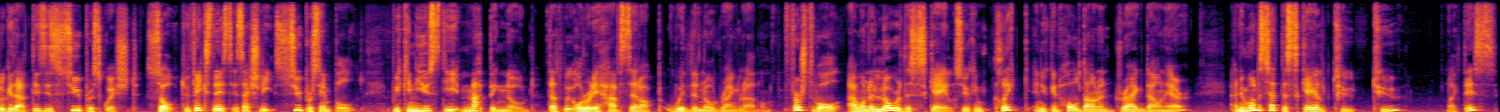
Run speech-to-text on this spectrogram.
Look at that, this is super squished. So to fix this, it's actually super simple. We can use the mapping node that we already have set up with the Node Wrangler add-on. First of all, I want to lower the scale. So you can click and you can hold down and drag down here. And you want to set the scale to 2, like this.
